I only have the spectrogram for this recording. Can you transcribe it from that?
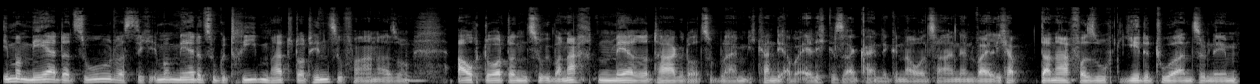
immer mehr dazu, was sich immer mehr dazu getrieben hat, dorthin zu fahren. Also mhm. auch dort dann zu übernachten, mehrere Tage dort zu bleiben. Ich kann dir aber ehrlich gesagt keine genaue Zahl nennen, weil ich habe danach versucht, jede Tour anzunehmen,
